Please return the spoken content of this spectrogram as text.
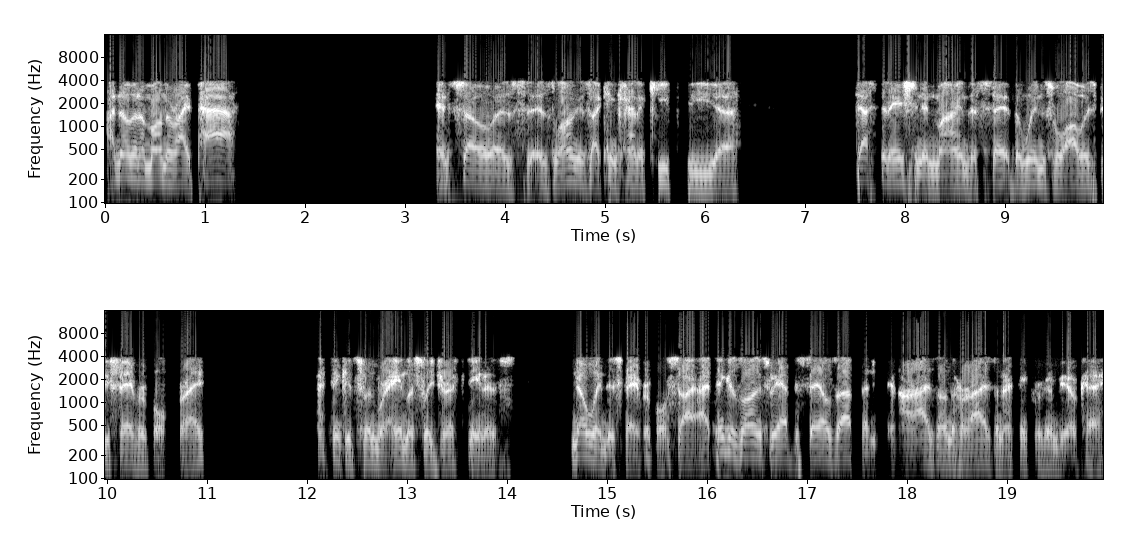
I know that I'm on the right path. And so as as long as I can kind of keep the uh, destination in mind, the the winds will always be favorable, right? I think it's when we're aimlessly drifting is no wind is favorable. So I, I think as long as we have the sails up and, and our eyes on the horizon, I think we're going to be okay.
